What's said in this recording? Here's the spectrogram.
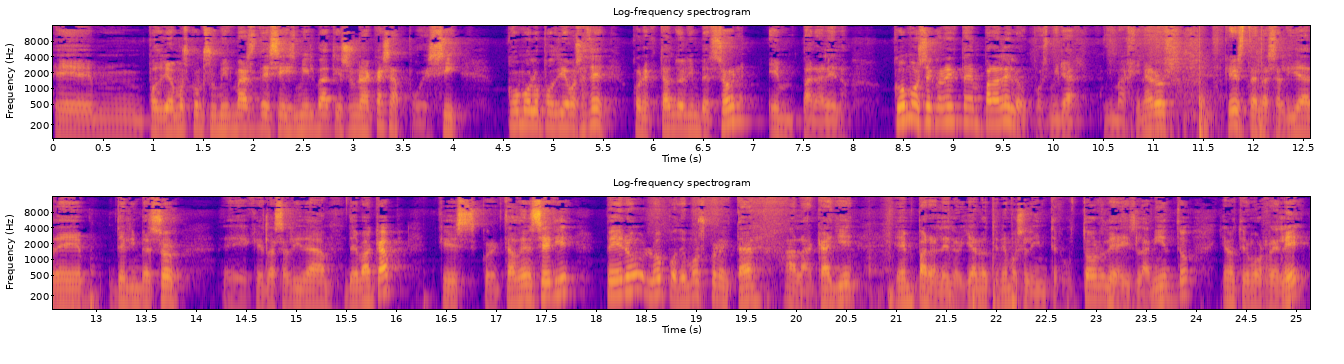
Em, ¿Podríamos consumir más de 6.000 vatios en una casa? Pues sí. ¿Cómo lo podríamos hacer? Conectando el inversor en paralelo. ¿Cómo se conecta en paralelo? Pues mirar, imaginaros que esta es la salida del inversor eh, que es la salida de backup, que es conectado en serie, pero lo podemos conectar a la calle en paralelo. Ya no tenemos el interruptor de aislamiento, ya no tenemos relé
